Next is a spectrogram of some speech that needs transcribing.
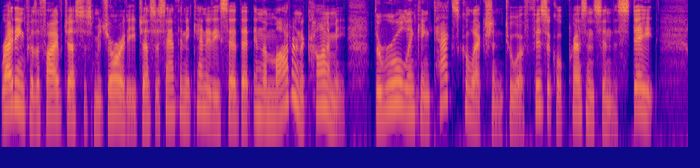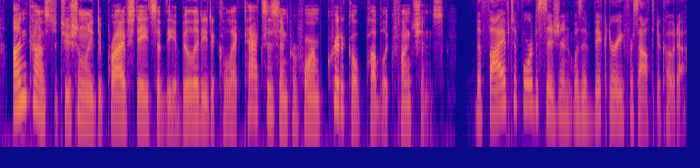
Writing for the five justice majority, Justice Anthony Kennedy said that in the modern economy, the rule linking tax collection to a physical presence in the state unconstitutionally deprive states of the ability to collect taxes and perform critical public functions. The 5 to 4 decision was a victory for South Dakota,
